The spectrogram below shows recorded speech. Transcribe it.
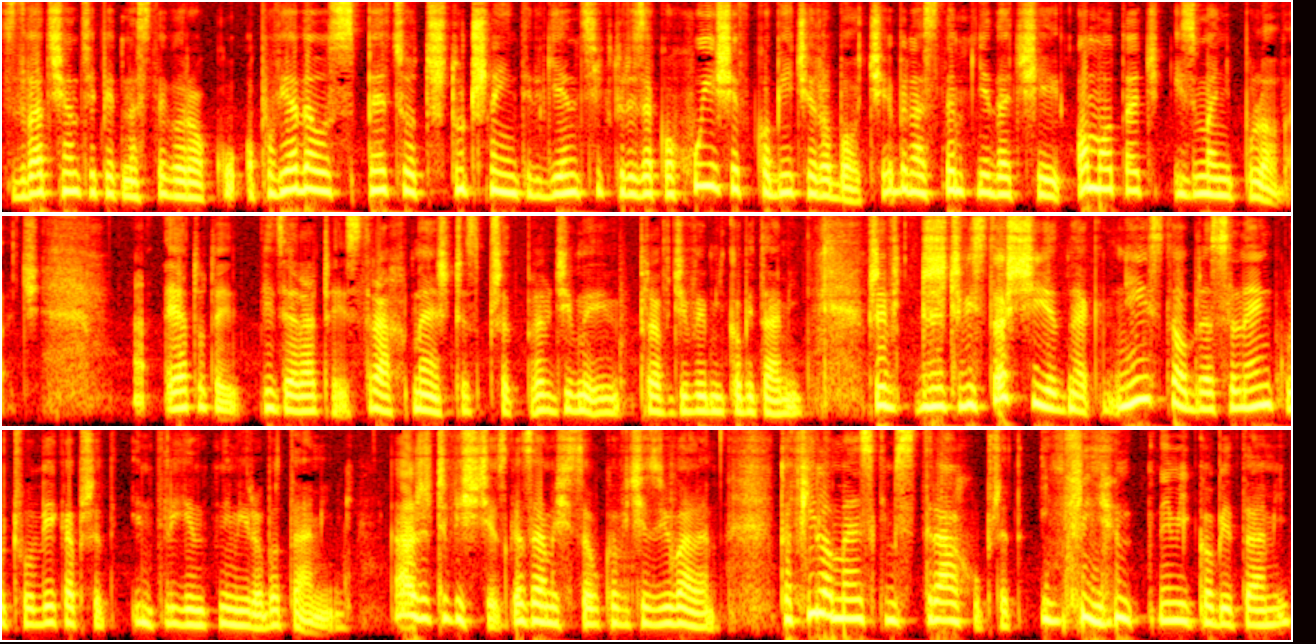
z 2015 roku opowiada o specu od sztucznej inteligencji, który zakochuje się w kobiecie robocie, by następnie dać jej omotać i zmanipulować. Ja tutaj widzę raczej strach mężczyzn przed prawdziwymi, prawdziwymi kobietami. W rzeczywistości jednak nie jest to obraz lęku człowieka przed inteligentnymi robotami. A rzeczywiście, zgadzamy się całkowicie z Juwalem. To film o męskim strachu przed inteligentnymi kobietami,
